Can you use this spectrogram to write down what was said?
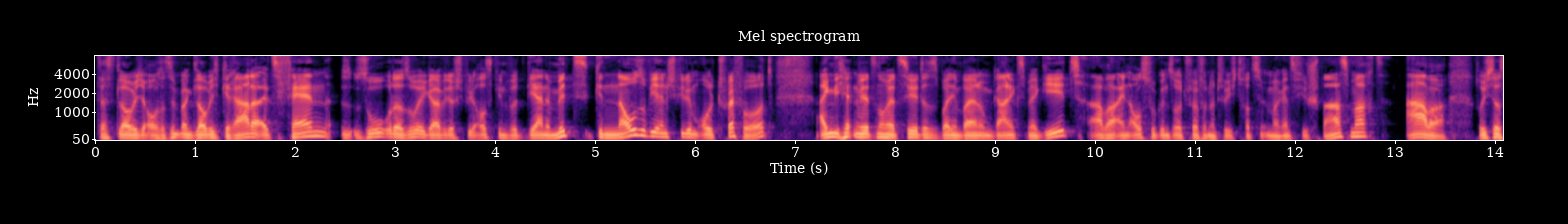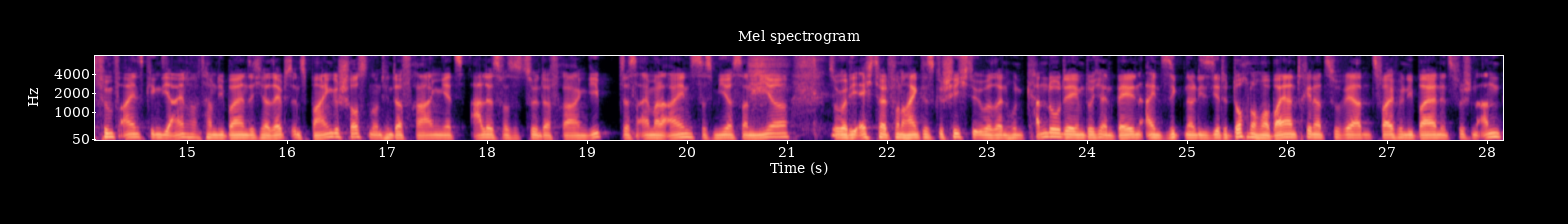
Das glaube ich auch. Das nimmt man, glaube ich, gerade als Fan so oder so, egal wie das Spiel ausgehen wird, gerne mit. Genauso wie ein Spiel im Old Trafford. Eigentlich hätten wir jetzt noch erzählt, dass es bei den Bayern um gar nichts mehr geht, aber ein Ausflug ins Old Trafford natürlich trotzdem immer ganz viel Spaß macht. Aber durch das 5-1 gegen die Eintracht haben die Bayern sich ja selbst ins Bein geschossen und hinterfragen jetzt alles, was es zu hinterfragen gibt. Das Einmal-Eins, das Mia San Mia, sogar die Echtheit von Heinkes Geschichte über seinen Hund Kando, der ihm durch ein Bellen eins signalisierte, doch nochmal Bayern-Trainer zu werden, zweifeln die Bayern inzwischen an.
